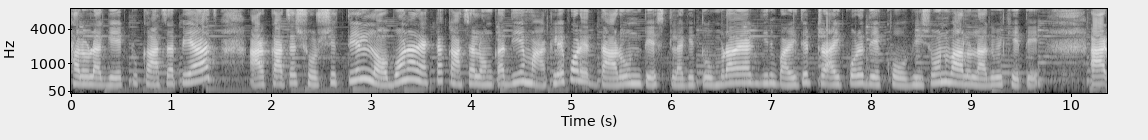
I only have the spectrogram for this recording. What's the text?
ভালো লাগে। একটু কাঁচা পেঁয়াজ আর কাঁচা সর্ষের তেল, লবণ আর একটা কাঁচা লঙ্কা দিয়ে মাখলে পরে দারুণ টেস্ট লাগে। তোমরাও একদিন বাড়িতে ট্রাই করে দেখো, ভীষণ ভালো লাগবে খেতে। আর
